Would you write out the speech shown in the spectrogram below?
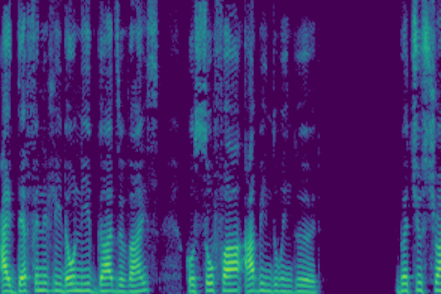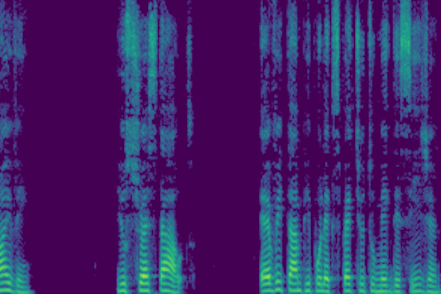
I definitely don't need God's advice because so far I've been doing good. But you're striving. You're stressed out. Every time people expect you to make decision,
